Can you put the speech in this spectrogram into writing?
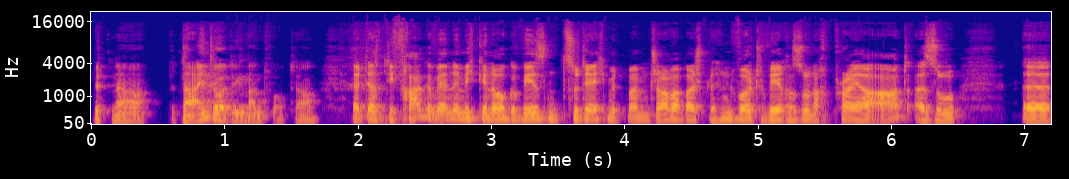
mit einer, mit einer eindeutigen Antwort. Ja. ja die Frage wäre nämlich genau gewesen, zu der ich mit meinem Java-Beispiel hin wollte, wäre so nach Prior Art. Also äh,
